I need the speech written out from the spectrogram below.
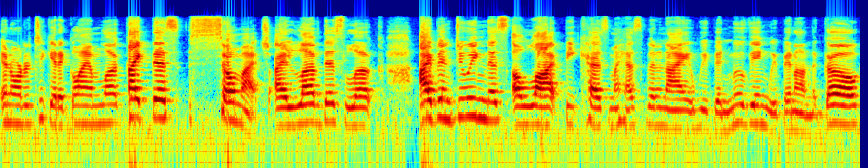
in order to get a glam look. I like this so much. I love this look. I've been doing this a lot because my husband and I, we've been moving, we've been on the go,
